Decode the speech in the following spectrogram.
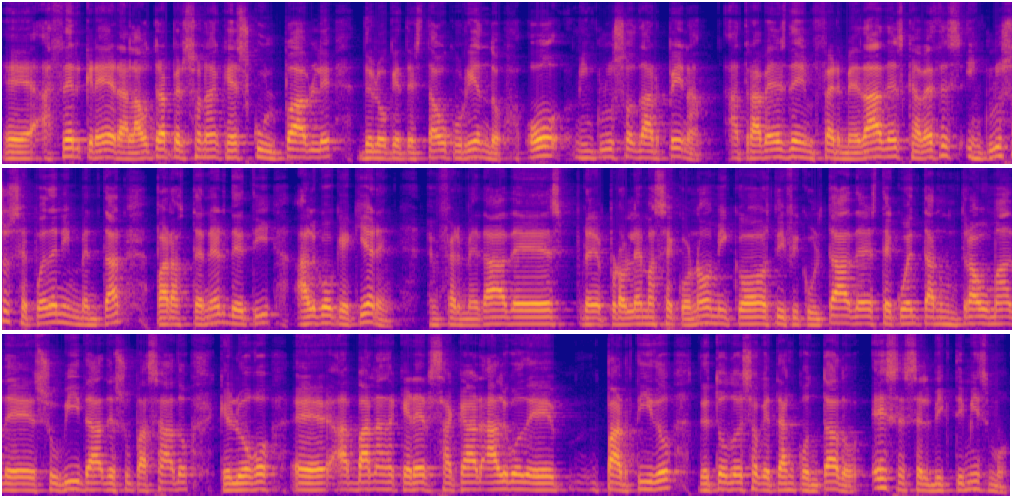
eh, hacer creer a la otra persona que es culpable de lo que te está ocurriendo o incluso dar pena a través de enfermedades que a veces incluso se pueden inventar para obtener de ti algo que quieren. Enfermedades, problemas económicos, dificultades, te cuentan un trauma de su vida, de su pasado, que luego eh, van a querer sacar algo de partido de todo eso que te han contado. Ese es el victimismo.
